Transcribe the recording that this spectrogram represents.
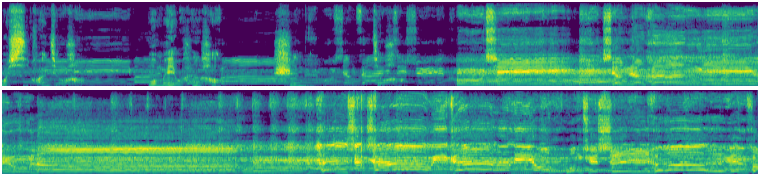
我喜欢就好。我没有很好，是你就好。却诗和远方，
